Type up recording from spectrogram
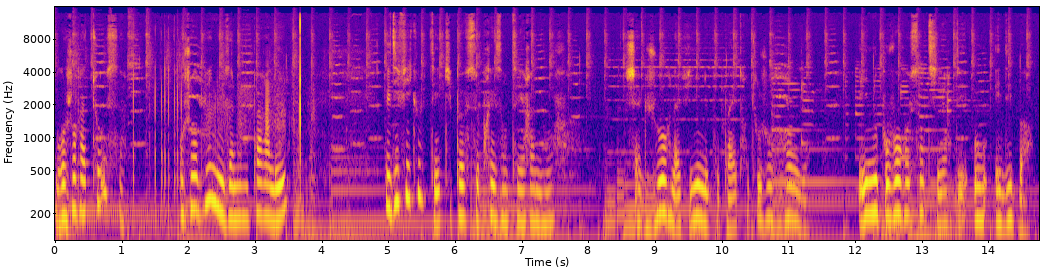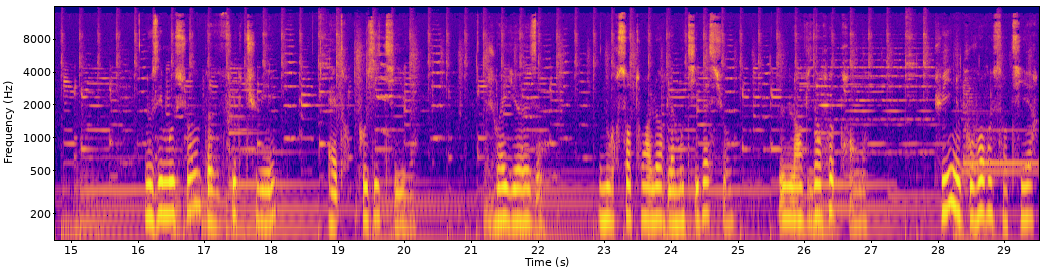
Bonjour à tous. Aujourd'hui, nous allons parler des difficultés qui peuvent se présenter à nous. Chaque jour, la vie ne peut pas être toujours rose et nous pouvons ressentir des hauts et des bas. Nos émotions peuvent fluctuer, être positives, joyeuses. Nous ressentons alors de la motivation, l'envie d'entreprendre. Puis nous pouvons ressentir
